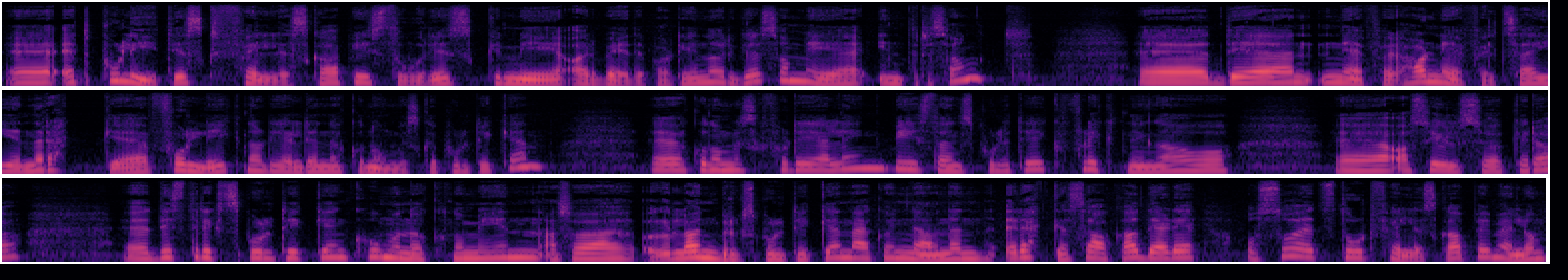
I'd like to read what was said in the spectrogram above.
eh, et politisk fellesskap historisk med Arbeiderpartiet i Norge som er interessant. Eh, det har nedfelt seg i en rekke forlik når det gjelder den økonomiske politikken økonomisk fordeling, bistandspolitikk, flyktninger og eh, asylsøkere. Eh, distriktspolitikken, kommuneøkonomien, altså landbrukspolitikken. Jeg kan nevne en rekke saker der det også er et stort fellesskap mellom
